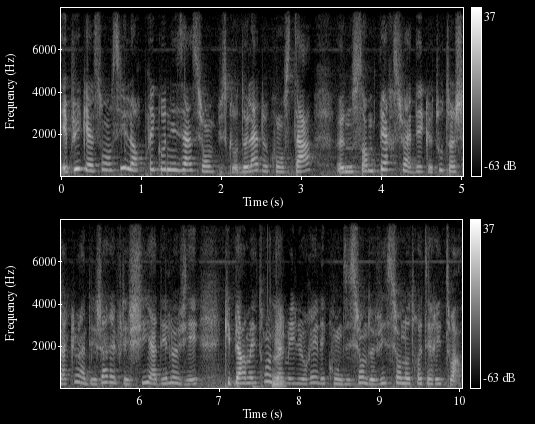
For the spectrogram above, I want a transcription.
et puis quelles sont aussi leurs préconisations, puisqu'au-delà de constats, euh, nous sommes persuadés que tout un chacun a déjà réfléchi à des leviers qui permettront d'améliorer les conditions de vie sur notre territoire.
